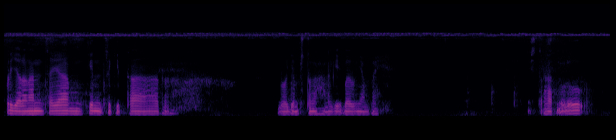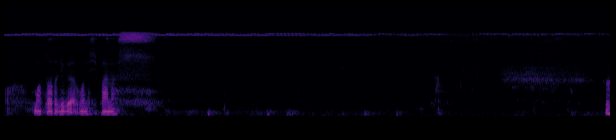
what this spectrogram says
perjalanan saya mungkin sekitar dua jam setengah lagi baru nyampe istirahat dulu. Motor juga kondisi panas. Uh.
